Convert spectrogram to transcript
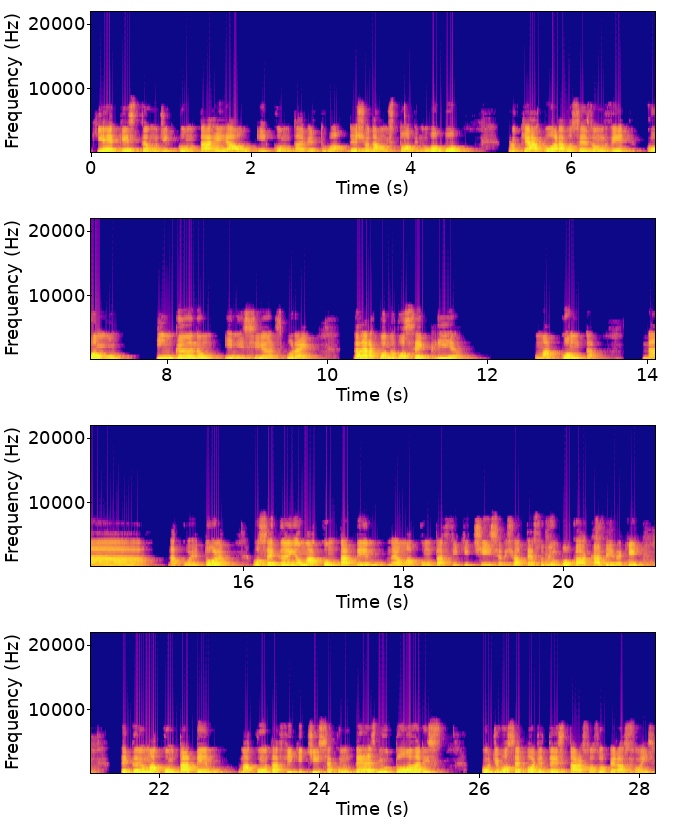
que é questão de conta real e conta virtual. Deixa eu dar um stop no robô, porque agora vocês vão ver como enganam iniciantes por aí. Galera, quando você cria uma conta na, na corretora, você ganha uma conta demo, né? uma conta fictícia. Deixa eu até subir um pouco a cadeira aqui você ganha uma conta demo, uma conta fictícia com 10 mil dólares, onde você pode testar suas operações,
